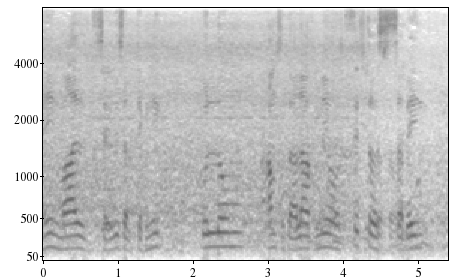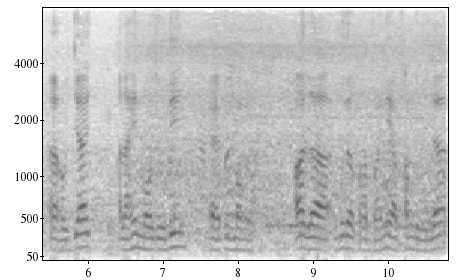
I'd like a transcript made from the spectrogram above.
حين مع ال service technique كلهم 5176 حجاج على حين موجودين في المملكة. هذا قدرة ربانية الحمد لله.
